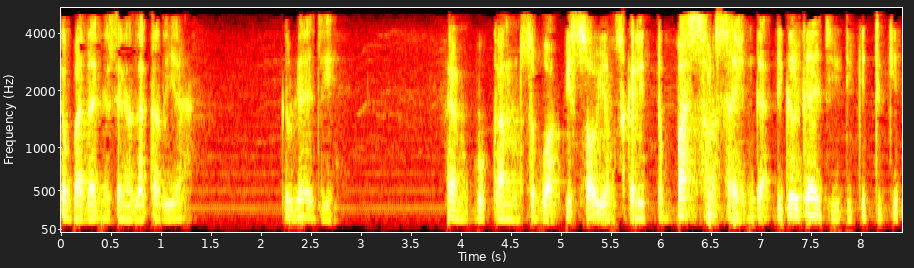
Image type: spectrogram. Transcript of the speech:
ke badannya Sayyidina Zakaria, gergaji bukan sebuah pisau yang sekali tebas selesai, enggak digergaji dikit-dikit.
